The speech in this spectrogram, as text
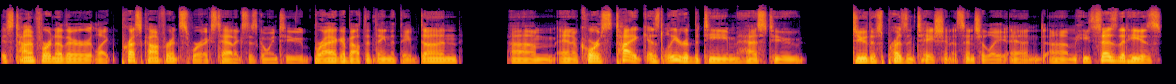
it's time for another like press conference where X-Statix is going to brag about the thing that they've done um and of course tike as leader of the team has to do this presentation essentially and um he says that he is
